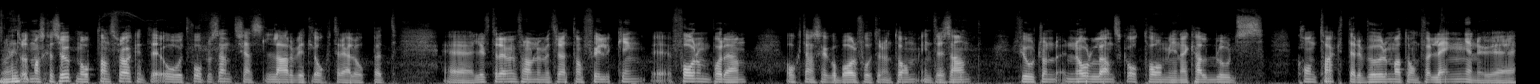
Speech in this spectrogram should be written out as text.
Nej. Jag tror att man ska se upp med Optansfröken och 2% känns larvigt lågt i det här loppet. Eh, lyfter även fram nummer 13 Fylking. Eh, form på den och den ska gå barfota runt om. Intressant. 14 Norrlandsskott har mina kontakter vurmat om för länge nu. Eh,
